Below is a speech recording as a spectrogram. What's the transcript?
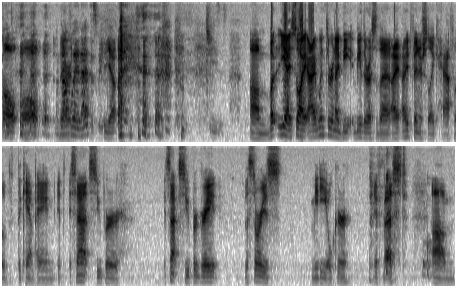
Oh, oh. I'm there- not playing that this week. Yeah. Jesus. Um, but yeah, so I, I went through and I beat beat the rest of that. I I'd finished like half of the campaign. It, it's not super, it's not super great. The story's mediocre, if best. Um,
